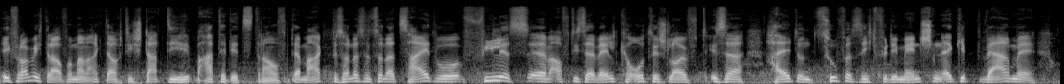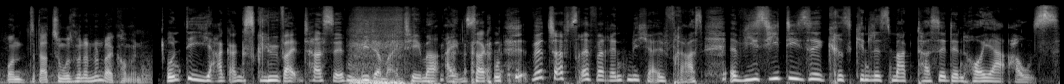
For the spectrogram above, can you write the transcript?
Ich freue mich drauf und man merkt auch, die Stadt, die wartet jetzt drauf. Der Markt, besonders in so einer Zeit, wo vieles ähm, auf dieser Welt chaotisch läuft, ist er Halt und Zuversicht für die Menschen. Er gibt Wärme und dazu muss man nach Nürnberg kommen. Und die Jahrgangsglühweintasse, wieder mein Thema, einsacken. Wirtschaftsreferent Michael Fraß, wie sieht diese Christkindlesmarkttasse denn heuer aus?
